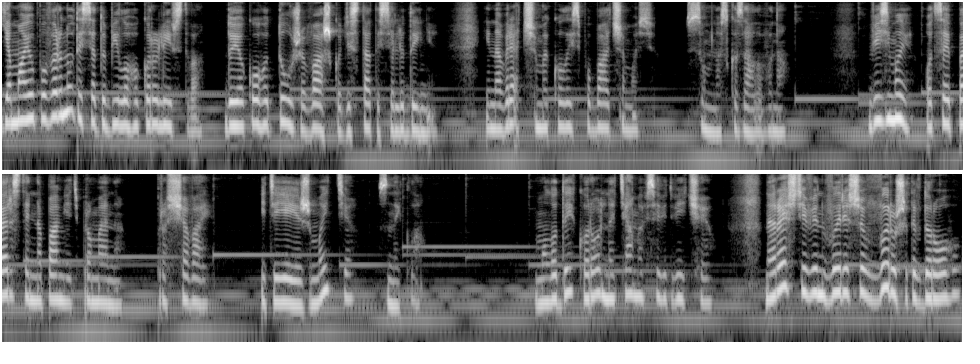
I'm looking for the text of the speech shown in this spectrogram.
Я маю повернутися до Білого королівства, до якого дуже важко дістатися людині, і навряд чи ми колись побачимось, сумно сказала вона. Візьми оцей перстень на пам'ять про мене, прощавай, і тієї ж митті зникла. Молодий король не тямився від відчаю. Нарешті він вирішив вирушити в дорогу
